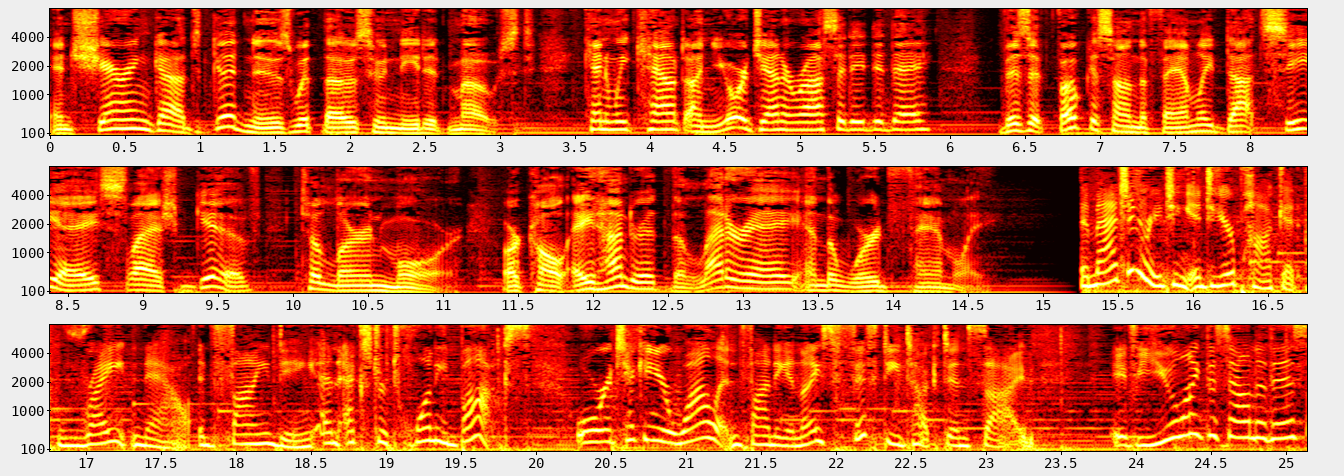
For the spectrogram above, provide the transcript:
and sharing God's good news with those who need it most. Can we count on your generosity today? Visit focusonthefamily.ca slash give to learn more. Or call 800 the letter A and the word family. Imagine reaching into your pocket right now and finding an extra 20 bucks, or checking your wallet and finding a nice 50 tucked inside. If you like the sound of this,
